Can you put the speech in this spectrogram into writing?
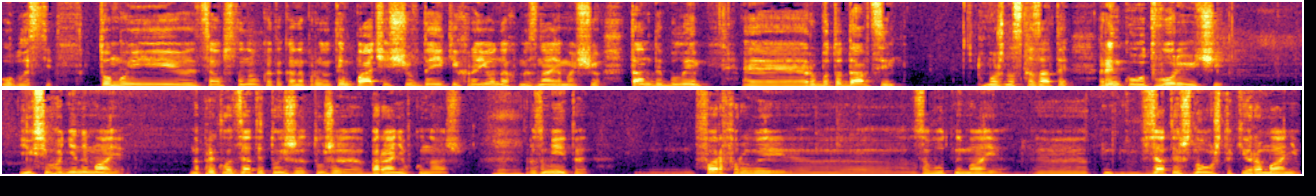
області. Тому і ця обстановка така напружена. Тим паче, що в деяких районах ми знаємо, що там, де були е, роботодавці, можна сказати, ринкоутворюючі, їх сьогодні немає. Наприклад, взяти той же, ту же Баранівку нашу. Розумієте, фарфоровий е, завод немає. Е, взяти ж знову ж таки Романів.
